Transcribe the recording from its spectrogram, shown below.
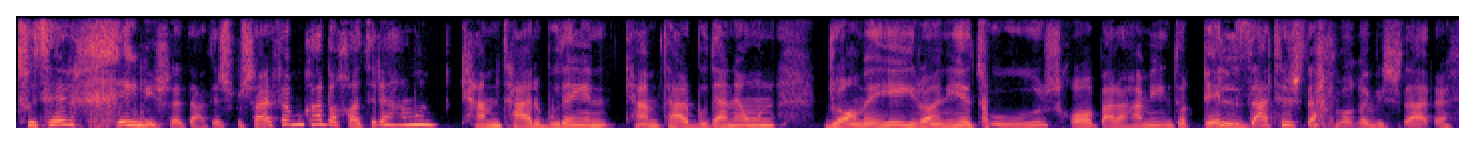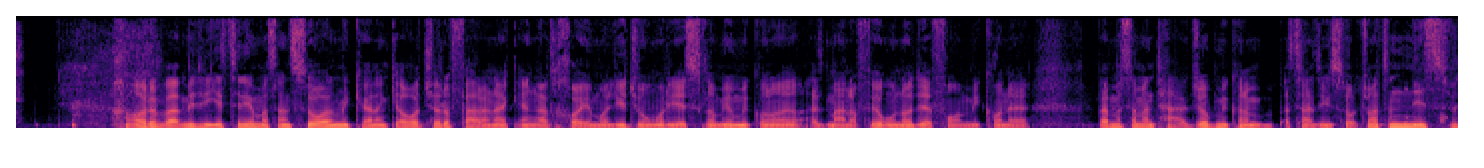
تویتر خیلی شدتش بیشتر فکر می‌کنم به خاطر همون کمتر بودن یعنی کمتر بودن اون جامعه ایرانی توش خب برای همین اینطور قلزتش در واقع بیشتره. آره و می‌دونی یه سری مثلا سوال می‌کردن که آقا چرا فرانک انقدر خایه‌مالی جمهوری اسلامی رو می‌کنه از منافع اونا دفاع می‌کنه؟ و مثلا من تعجب می‌کنم اصلا از این سوال چون اصلا نصف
